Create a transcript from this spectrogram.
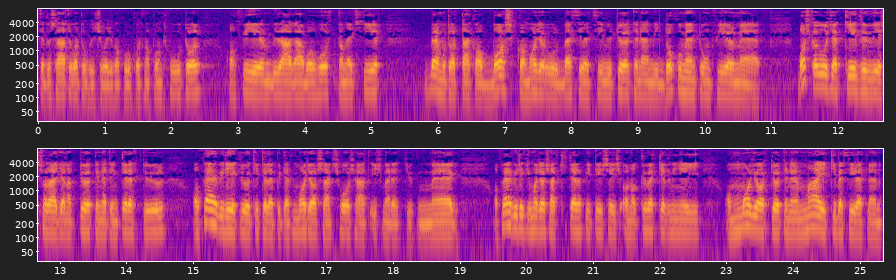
kedves látogató, Vicsi vagyok a kókosma.hu-tól. A film világából hoztam egy hírt. Bemutatták a Baska Magyarul Beszél című történelmi dokumentumfilmet. Baska József képzőművész családjának történetén keresztül a felvidékről kitelepített magyarság sorsát ismeretjük meg. A felvidéki magyarság kitelepítése és annak következményei a magyar történelem máig kibeszéletlen,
